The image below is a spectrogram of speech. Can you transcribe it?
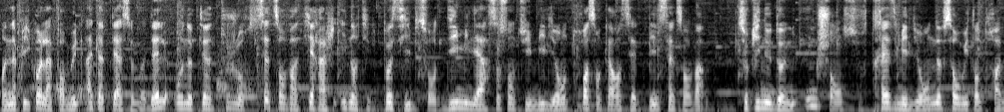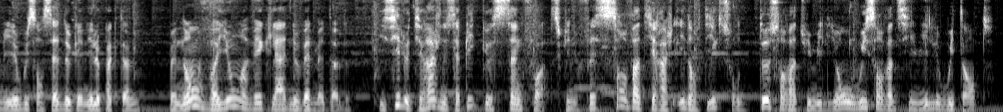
En appliquant la formule adaptée à ce modèle, on obtient toujours 720 tirages identiques possibles sur 10 68 347 520, ce qui nous donne une chance sur 13 983 807 de gagner le pactole. Maintenant, voyons avec la nouvelle méthode. Ici, le tirage ne s'applique que 5 fois, ce qui nous fait 120 tirages identiques sur 228 826 080.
